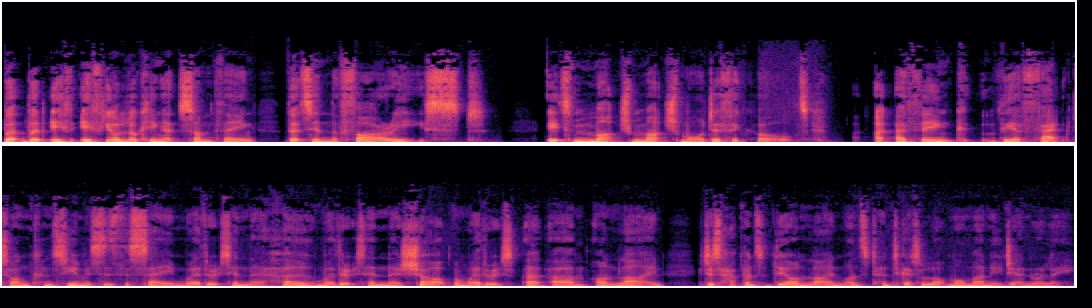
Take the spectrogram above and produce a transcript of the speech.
But but if if you're looking at something that's in the Far East, it's much much more difficult. I, think the effect on consumers is the same, whether it's in their home, whether it's in their shop, and whether it's uh, um, online. It just happens that the online ones tend to get a lot more money generally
